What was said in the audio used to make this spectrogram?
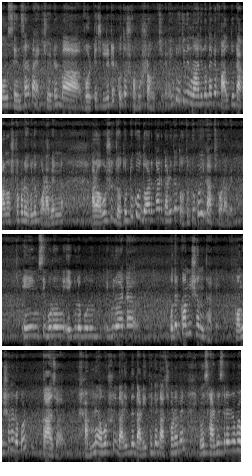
কোন সেন্সার বা অ্যাকচুয়েটার বা ভোল্টেজ রিলেটেড কোথাও সমস্যা হচ্ছে কিনা। এগুলো যদি না যেটা থাকে, ফালতু টাকা নষ্ট করে ওগুলো করাবেন না। আর অবশ্যই যতটুকু দরকার গাড়িতে ততটুকুই কাজ করাবেন। এএমসি বলুন, এগুলো বলুন, এগুলো একটা ওদের কমিশন থাকে। কমিশনের ওপর কাজ হয়। সামনে অবশ্যই গাড়িতে দাঁড়িয়ে থেকে কাজ করাবেন এবং সার্ভিস সেন্টারের উপর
